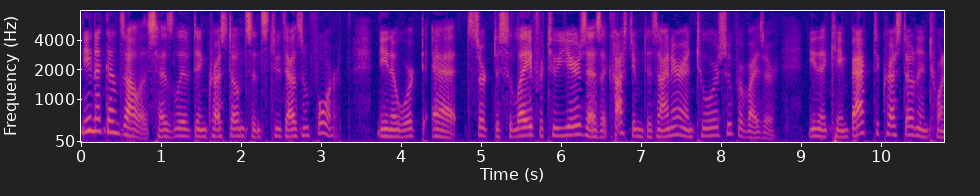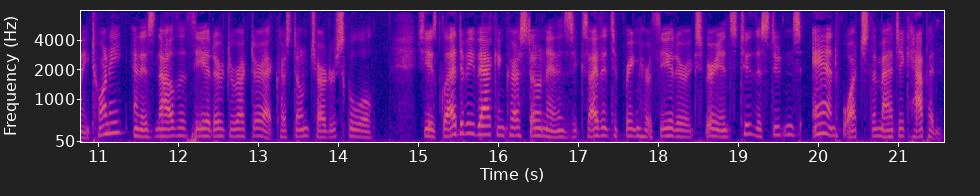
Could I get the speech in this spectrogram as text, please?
Nina Gonzalez has lived in Crestone since 2004. Nina worked at Cirque du Soleil for two years as a costume designer and tour supervisor. Nina came back to Crestone in 2020 and is now the theater director at Crestone Charter School. She is glad to be back in Crestone and is excited to bring her theater experience to the students and watch the magic happen.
